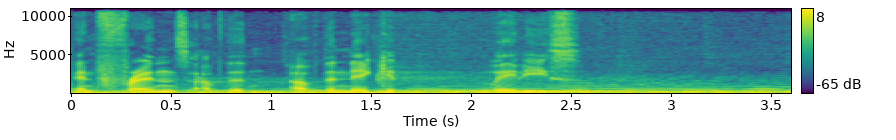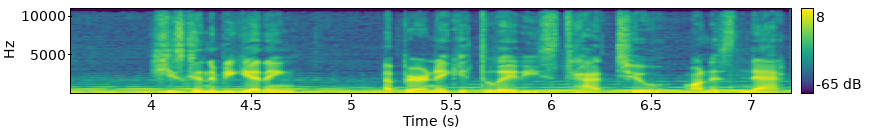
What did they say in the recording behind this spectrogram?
and friends of the of the Naked Ladies. He's going to be getting a Barenaked Ladies tattoo on his neck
